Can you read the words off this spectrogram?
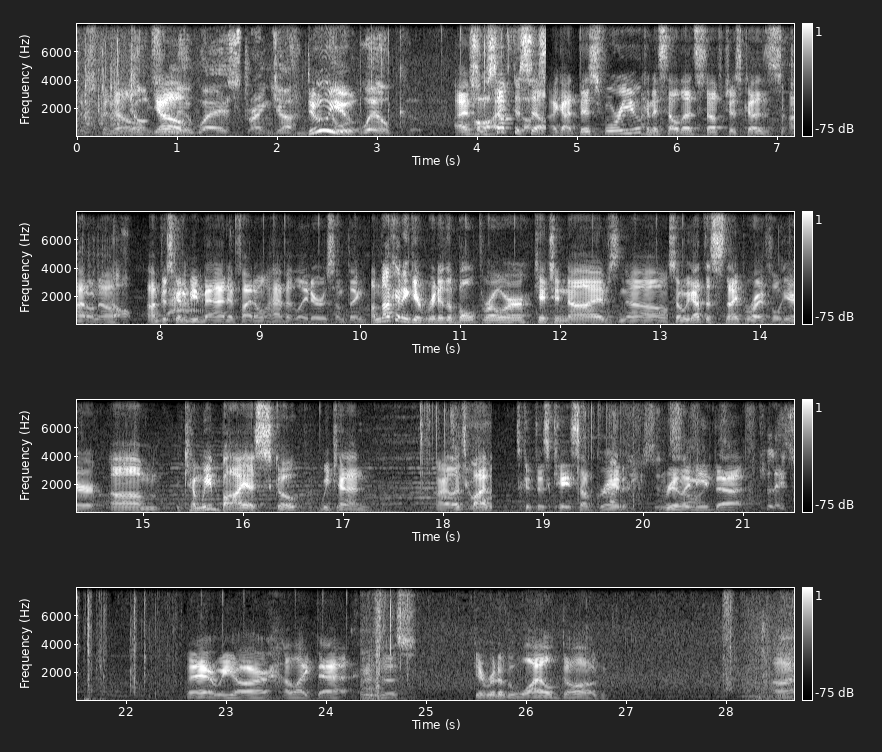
There's Spinel. Got new Yo, wares, stranger. Do you? You're welcome. I have some Oh, stuff I've to got sell. I got this for you. Can I sell that stuff just because, I don't know. I'm just going to be mad if I don't have it later or something. I'm not going to get rid of the bolt thrower. Kitchen knives, no. So we got the sniper rifle here. Um, Can we buy a scope? We can. All right, let's buy. Let's get this case upgrade. Really need that. There we are. I like that. What is this? Get rid of the wild dog. Uh,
